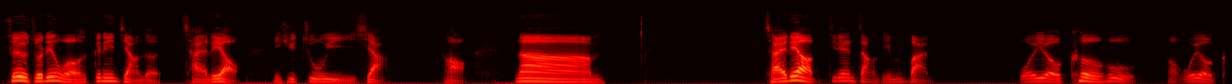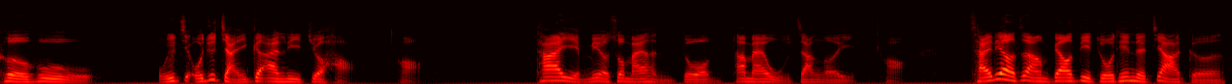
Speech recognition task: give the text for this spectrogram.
所以昨天我跟你讲的材料，你去注意一下。好，那材料今天涨停板，我有客户，好，我有客户，我就我就讲一个案例就好，好，他也没有说买很多，他买五张而已，好，材料这张标的昨天的价格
